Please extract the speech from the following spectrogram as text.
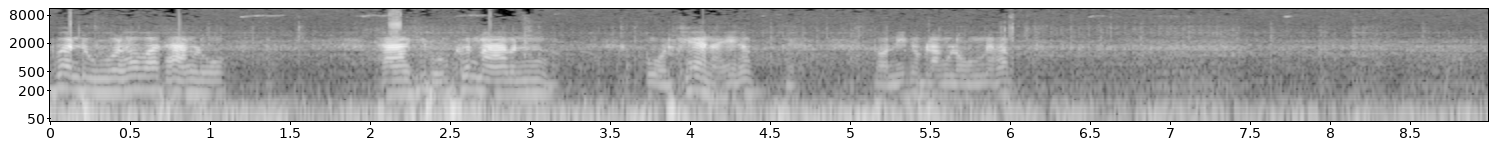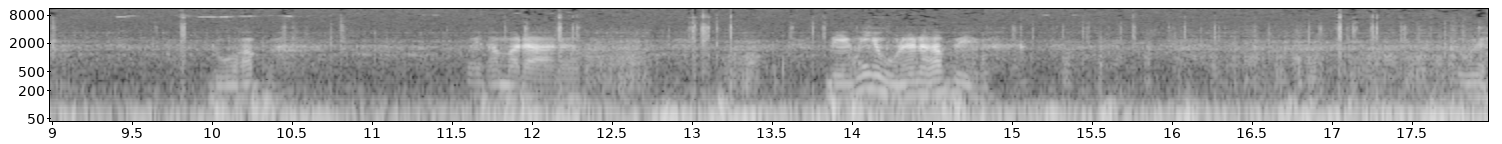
เพื่อนๆดูนะครับว่าทางลง ทางที่ผมขึ้นมามันโหดแค่ไหนครับ ตอนนี้กำลังลงนะครับ ดูครับ ไม่ธรรมดานะครับ เบรกไม่อยู่เลยนะครับเบรกดูดิ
